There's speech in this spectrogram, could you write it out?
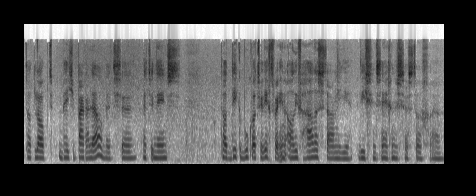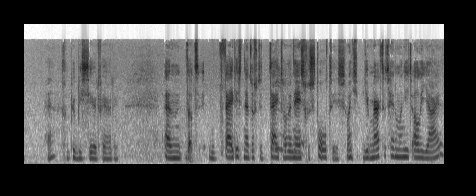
dat loopt een beetje parallel met, uh, met ineens dat dikke boek wat er ligt... waarin al die verhalen staan die, die sinds 69 uh, hè, gepubliceerd werden. En dat feit is net als de tijd al ineens gestold is. Want je, merkt het helemaal niet al die jaren.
